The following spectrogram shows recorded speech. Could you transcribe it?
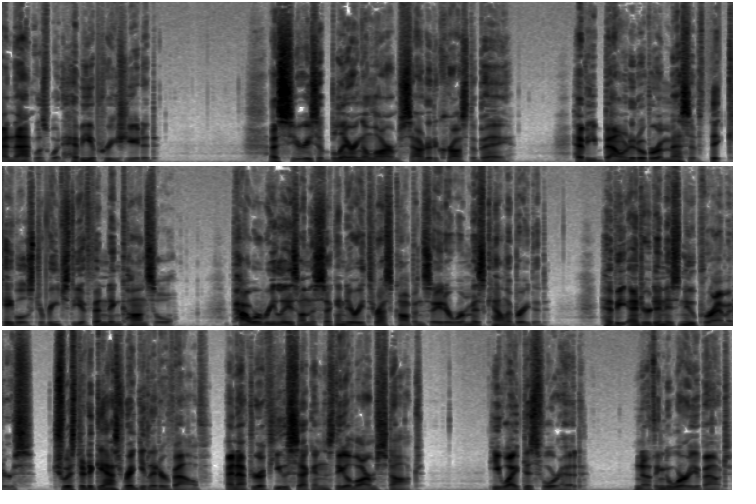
And that was what Heavy appreciated. A series of blaring alarms sounded across the bay. Heavy bounded over a mess of thick cables to reach the offending console. Power relays on the secondary thrust compensator were miscalibrated. Heavy entered in his new parameters, twisted a gas regulator valve, and after a few seconds, the alarm stopped. He wiped his forehead. Nothing to worry about.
